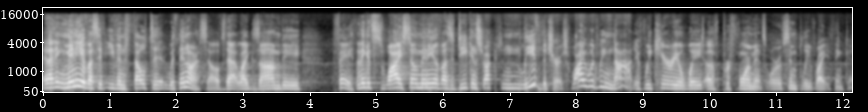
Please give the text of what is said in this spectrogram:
And I think many of us have even felt it within ourselves, that like zombie faith. I think it's why so many of us deconstruct and leave the church. Why would we not if we carry a weight of performance or of simply right thinking?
